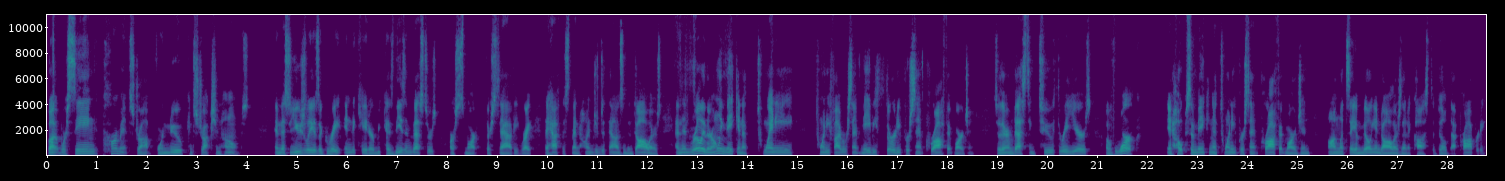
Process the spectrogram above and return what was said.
But we're seeing permits drop for new construction homes. And this usually is a great indicator because these investors are smart, they're savvy, right? They have to spend hundreds of thousands of dollars and then really they're only making a 20, 25%, maybe 30% profit margin. So they're investing two, three years of work in hopes of making a 20% profit margin on, let's say, a million dollars that it costs to build that property.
